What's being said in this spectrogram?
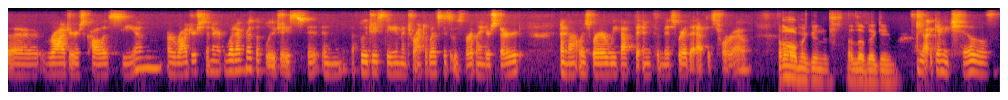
the Rogers Coliseum or Rogers Center, whatever the Blue Jays in Blue Jays Stadium in Toronto was, because it was Verlander's third, and that was where we got the infamous "Where the F is Toro." Oh my goodness, I love that game. Yeah, it gave me chills.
